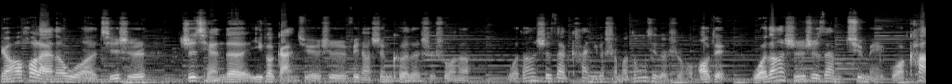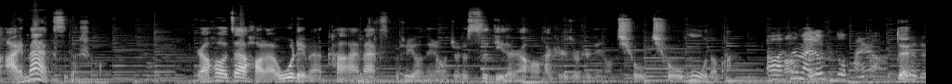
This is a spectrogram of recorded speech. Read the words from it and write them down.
然后后来呢，我其实之前的一个感觉是非常深刻的，是说呢，我当时在看一个什么东西的时候，哦，对我当时是在去美国看 IMAX 的时候，然后在好莱坞里面看 IMAX，不是有那种就是四 D 的，然后还是就是那种球球幕的嘛，哦，三百六十度环绕，对对，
